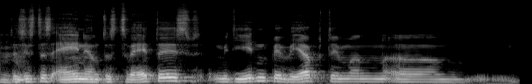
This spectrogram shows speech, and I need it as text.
Mhm. Das ist das eine. Und das zweite ist, mit jedem Bewerb, den man, ähm,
